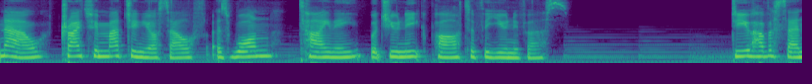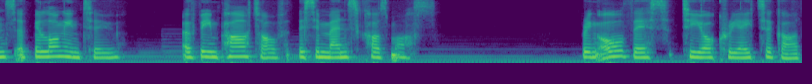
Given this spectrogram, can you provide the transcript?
Now, try to imagine yourself as one tiny but unique part of the universe. Do you have a sense of belonging to, of being part of this immense cosmos? Bring all this to your Creator God.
